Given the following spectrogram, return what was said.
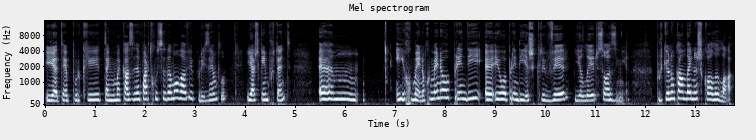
E até porque tenho uma casa na parte russa da Moldávia, por exemplo, e acho que é importante. Um, e romeno. Romeno eu aprendi, eh, eu aprendi a escrever e a ler sozinha. Porque eu nunca andei na escola lá.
